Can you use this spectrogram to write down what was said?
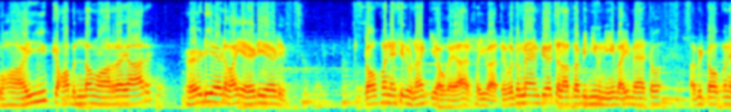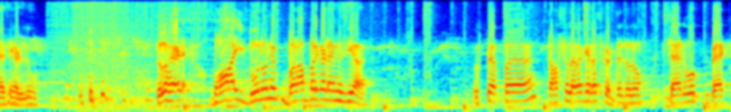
भाई, क्या बंदा मार रहा है यार। हेड ही हेड भाई हेड ही हेड टॉप वन ऐसी थोड़ा किया होगा यार, सही बात है। वो तो मैं एम चलाता भी नहीं हूँ, नहीं भाई, मैं तो अभी टॉप वन ऐसे कर लूँ। चलो हेड भाई, दोनों ने बराबर का डैमेज दिया। उस पर अपन टास से लगा के रस करते, चलो। शायद वो पैक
